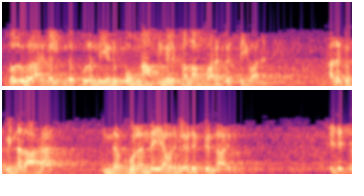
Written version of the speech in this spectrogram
சொல்லுகிறார்கள் இந்த குழந்தை எடுப்போம் நாம் எங்களுக்கு எல்லாம் வரக்க செய்வான் அதற்கு பின்னதாக இந்த குழந்தையை அவர்கள் எடுக்கின்றார்கள். எடுத்த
